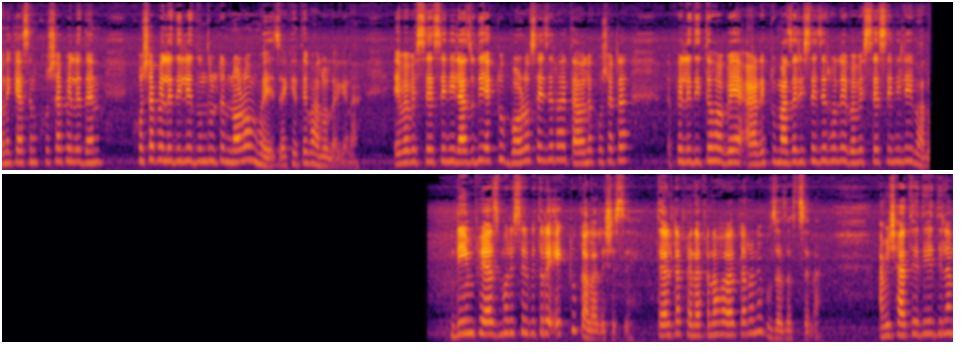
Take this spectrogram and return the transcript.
অনেকে আছেন খোসা ফেলে দেন। খোসা ফেলে দিলে দুন্দুলটা নরম হয়ে যায়, খেতে ভালো লাগে না। এভাবে চেঁচে নিলে যদি একটু বড় সাইজের হয়, তাহলে খোসাটা ফেলে দিতে হবে। আর একটু মাঝারি সাইজের হলে এভাবে চেঁচে নিলেই ভালো। ডিম, পেঁয়াজ, মরিচের ভিতরে একটু কালার এসেছে। তেলটা ফেনা ফেনা হওয়ার কারণে বোঝা যাচ্ছে না। আমি সাথে দিয়ে দিলাম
